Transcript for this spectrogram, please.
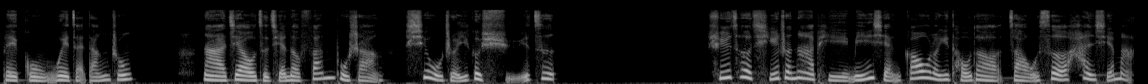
被拱卫在当中。那轿子前的帆布上绣着一个“徐”字。徐策骑着那匹明显高了一头的枣色汗血马，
